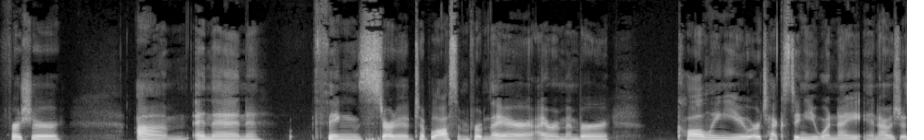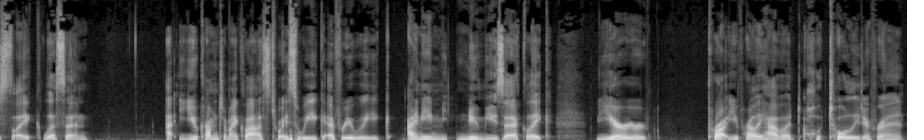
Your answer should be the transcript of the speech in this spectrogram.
For sure. Um, and then things started to blossom from there. I remember calling you or texting you one night and i was just like listen you come to my class twice a week every week. I need m- new music. Like you're pro- you probably have a t- totally different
